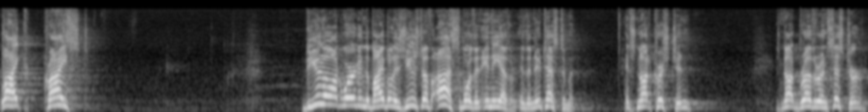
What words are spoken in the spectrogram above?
like Christ. Do you know what word in the Bible is used of us more than any other in the New Testament? It's not Christian, it's not brother and sister,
